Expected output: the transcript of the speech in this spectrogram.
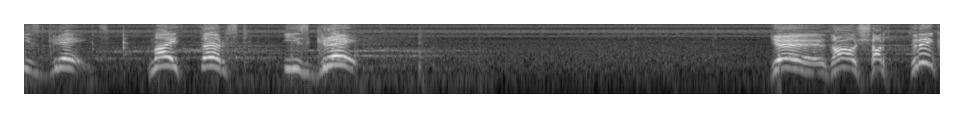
is great. My thirst is great. Yea, thou shalt drink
